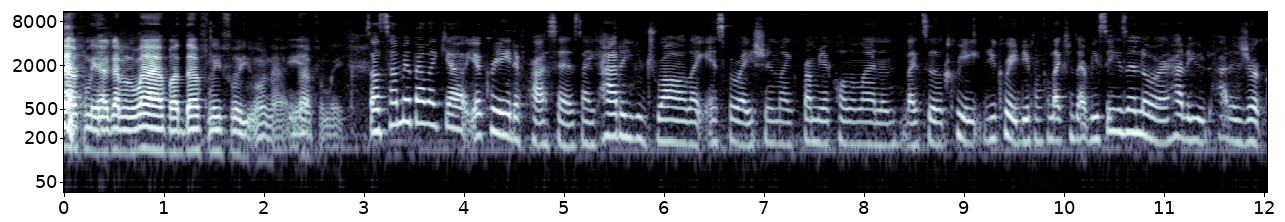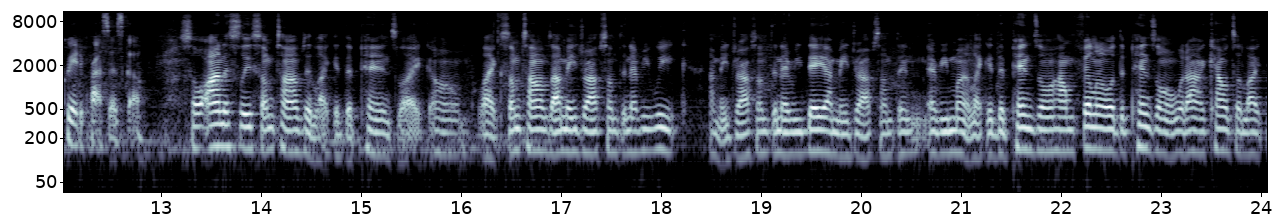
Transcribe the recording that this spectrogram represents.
definitely. I gotta laugh. I definitely feel you on that. Definitely. So tell me about like your your creative process. Like how do you draw like inspiration like from your clothing line and like to create you create different collections every season or how do you how does your creative process go? So honestly, sometimes it like it depends. Like um, like sometimes I may drop something every week. I may drop something every day. I may drop something every month. Like it depends on how I'm feeling, or it depends on what I encounter. Like,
